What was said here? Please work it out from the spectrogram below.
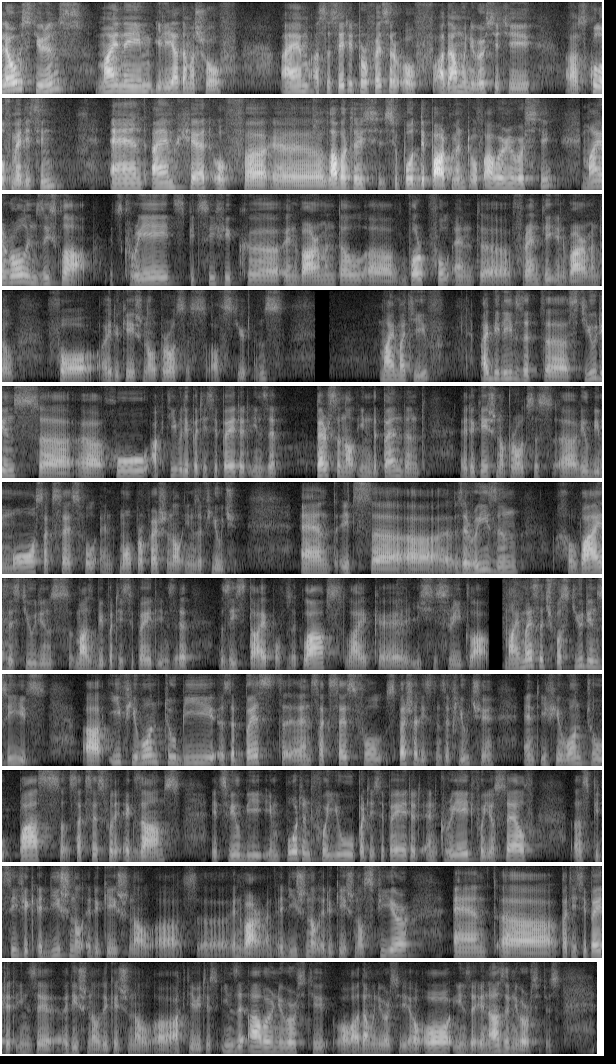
Hello students, my name is Ilya Damashov. I am Associated Professor of Adam University uh, School of Medicine and I am head of uh, uh, laboratory support department of our university. My role in this lab is create specific uh, environmental, uh, workful and uh, friendly environmental for educational process of students. My motive, I believe that uh, students who actively participated in the personal independent educational process uh, will be more successful and more professional in the future. And it's uh, uh, the reason why the students must be participate in the this type of the clubs like EC3 club. My message for students is uh, if you want to be the best and successful specialist in the future and if you want to pass successfully exams it will be important for you participate and create for yourself a specific additional educational uh, uh, environment, additional educational sphere and uh, participated in the additional educational uh, activities in the our university or Adam University or in the another universities.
